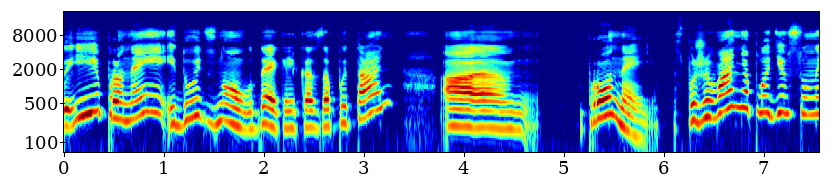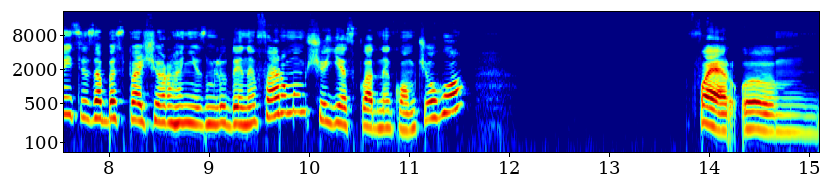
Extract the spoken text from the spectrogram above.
і про неї йдуть знову декілька запитань а, про неї. Споживання плодів суниці забезпечує організм людини фермом, що є складником чого? Фер, ем,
